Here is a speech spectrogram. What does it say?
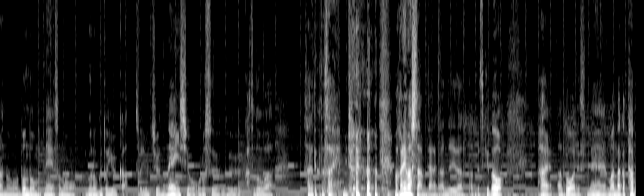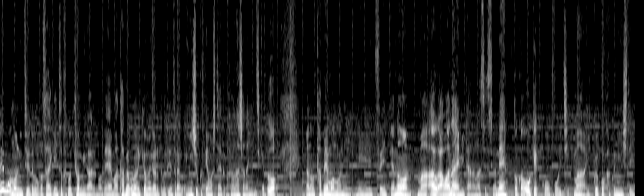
あの、どんどんね、その、ブログというか、そういう宇宙のね、意思を下ろす活動はされてください、みたいな、わかりました、みたいな感じだったんですけど、はい。あとはですね、まあなんか食べ物について僕は最近ちょっと興味があるので、まあ食べ物に興味があると別にそれは飲食店をしたいとかそういう話じゃないんですけど、あの食べ物についての、まあ合う合わないみたいな話ですよね。とかを結構こう一、まあ一個一個確認していっ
